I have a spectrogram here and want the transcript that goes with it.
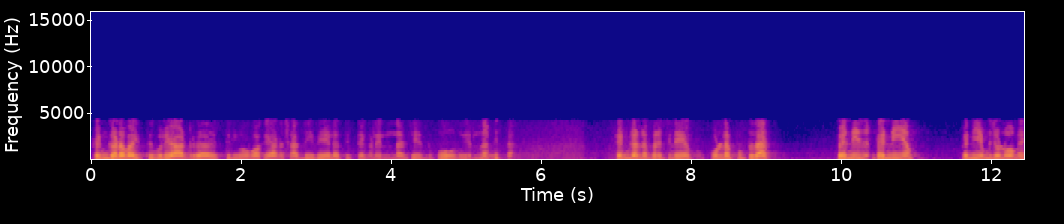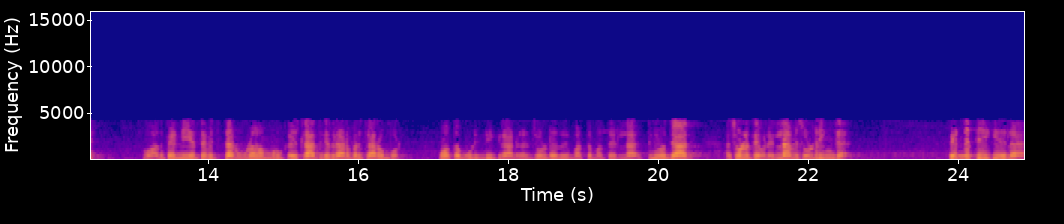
பெண்களை வைத்து விளையாடுற எத்தனையோ வகையான சதி வேலை திட்டங்கள் எல்லாம் சேர்ந்து போகுது. எல்லாம் மித்தான் பெண்களோட பிரச்சனையை கொல்லப்பட்டுதான் பெண்ணி பெண்ணியம். பெண்ணியம்னு சொல்லுவோமே. ஓ அந்த பெண்ணியத்தை வச்சுதான் உலகம் முழுக்க இஸ்லாத்துக்கு எதிரான பிரச்சாரம் போடும். மோத்த முடிந்திருக்கிறானுகள் சொல்றது மத்த மத்த எல்லாம் எத்தனையோ ஜாதி. அது சொல்ல தேவையில்ல. எல்லாமே சொல்றீங்க. பெண்ணு தீக்குதுல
